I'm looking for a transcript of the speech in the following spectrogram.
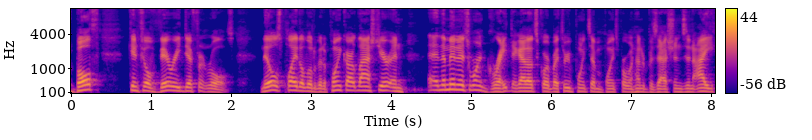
Both can fill very different roles. Mills played a little bit of point guard last year, and, and the minutes weren't great. They got outscored by 3.7 points per 100 possessions, and I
